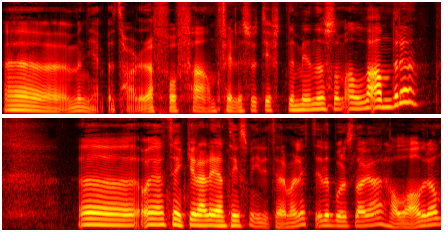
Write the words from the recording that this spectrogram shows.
Uh, men jeg betaler da for faen fellesutgiftene mine som alle andre. Uh, og jeg tenker, er det én ting som irriterer meg litt i det borettslaget her Hallo, Adrian.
